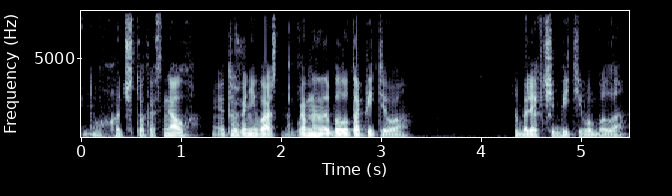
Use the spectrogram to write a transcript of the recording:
Ну, хоть что-то снял. Это уже не важно. Главное, надо было утопить его. Чтобы легче бить его было.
